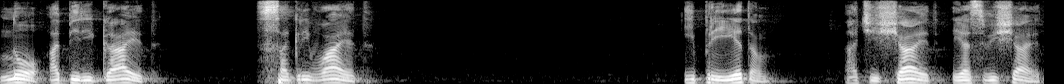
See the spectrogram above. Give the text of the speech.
но оберегает согревает и при этом очищает и освещает,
